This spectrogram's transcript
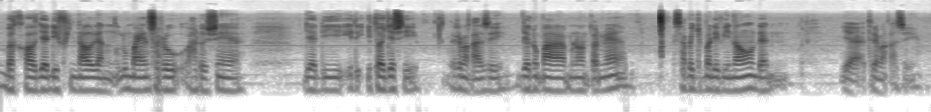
bakal jadi final yang lumayan seru harusnya ya jadi itu, aja sih. Terima kasih. Jangan lupa menontonnya. Sampai jumpa di final dan ya terima kasih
